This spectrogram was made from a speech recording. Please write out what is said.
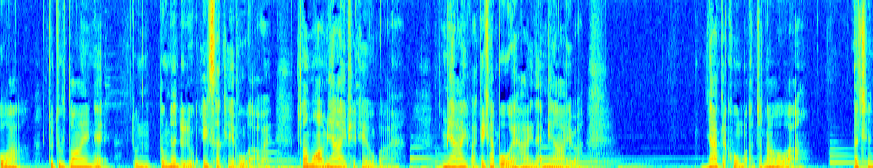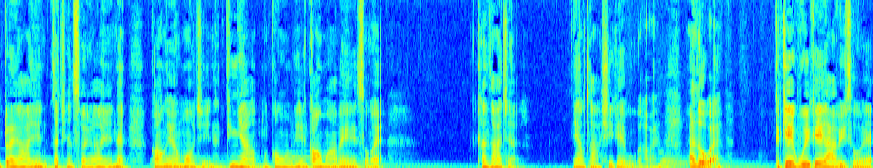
ကိုကတူတူသွားရင်းနဲ့သူသူနဲ့တူတူအိတ်ဆက်ခဲ့ဘူးပါပဲကျောင်းပေါ်အများကြီးဖြစ်ခဲ့ဘူးပါ အများကြီးပါတခြားပို့ဝဲဟားလည်းအများကြီးပါညတစ်ခုမှကျွန်တော်ကလက်ချင်းတွဲရရင်လက်ချင်းဆွဲရရင်နဲ့ကောင်းကင်ကိုမော့ကြည့်နေဒီညမကုန်းရင်ကောင်းမှာပဲဆိုတော့ခံစားချက်နှစ်ယောက်သာရှိခဲ့ဘူးပါပဲအဲ့လိုပဲတကယ်ဝေးခဲ့ရပြီဆိုတော့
